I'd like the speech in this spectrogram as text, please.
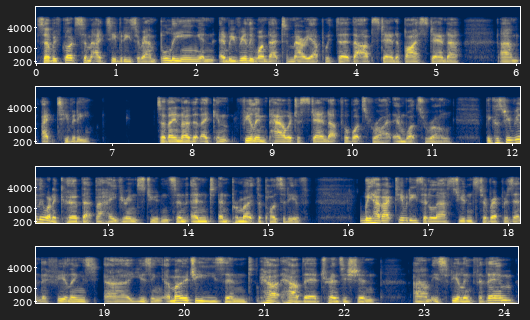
So we've got some activities around bullying, and, and we really want that to marry up with the, the upstander bystander um, activity. So they know that they can feel empowered to stand up for what's right and what's wrong, because we really want to curb that behavior in students and and and promote the positive we have activities that allow students to represent their feelings uh, using emojis and how, how their transition um, is feeling for them.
